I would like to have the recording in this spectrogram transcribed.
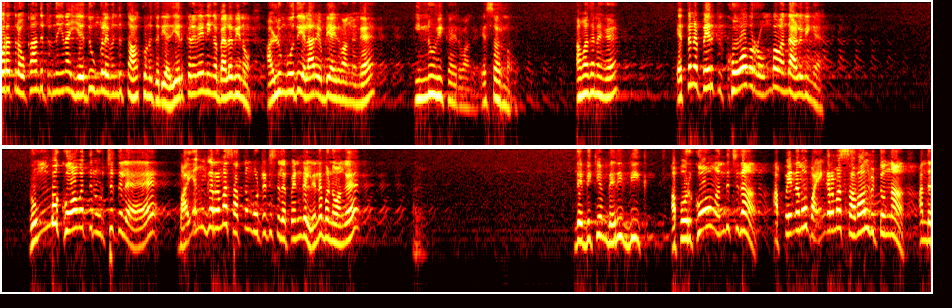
ஓரத்துல உட்காந்துட்டு இருந்தீங்கன்னா எது உங்களை வந்து தாக்குன்னு தெரியாது. ஏற்கனவே நீங்க பலவீனம். அழும்போது எல்லாரும் எப்படி ஆயிடுவாங்கங்க இன்னும் வீக் ஆயிடுவாங்க எஸ் நோ ஆமா தானேங்க எத்தனை பேருக்கு கோபம் ரொம்ப வந்து அழுவீங்க? ரொம்ப கோபத்தின் உச்சத்துல பயங்கரமா சத்தம் போட்டுட்டு சில பெண்கள் என்ன பண்ணுவாங்க? தே பிகேம் வெரி வீக் அப்போ ஒரு கோவம் வந்துச்சுதான். அப்ப என்னமோ பயங்கரமா சவால் விட்டோம் தான் அந்த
